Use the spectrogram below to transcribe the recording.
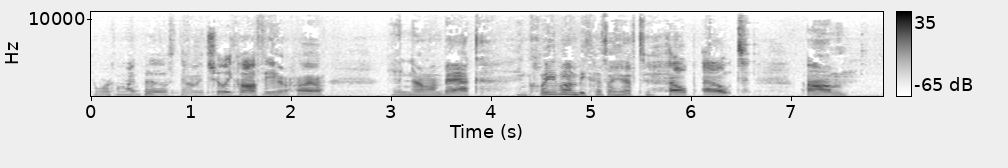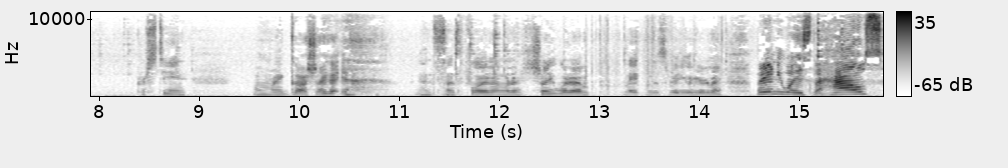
to work on my booth down in Chillicothe, Ohio. And now I'm back in Cleveland because I have to help out um, Christine. Oh my gosh, I got incense flowing. I'm going to show you what I'm making this video here tonight. But anyways, the house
